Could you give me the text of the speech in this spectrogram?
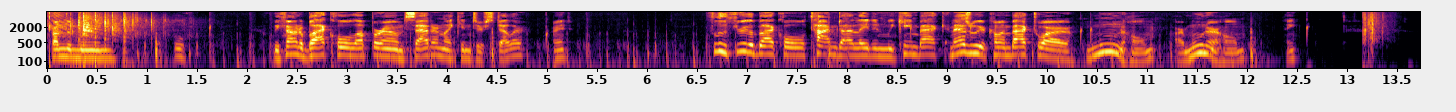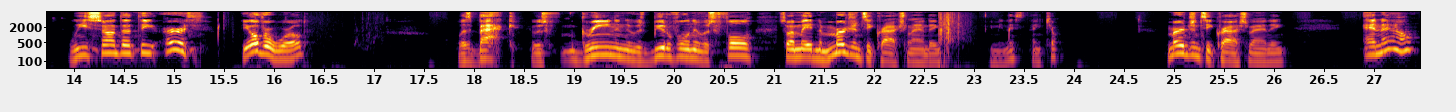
from the moon. Ooh. We found a black hole up around Saturn, like interstellar, right? Flew through the black hole, time dilated, and we came back. And as we were coming back to our moon home, our mooner home, hey, we saw that the Earth, the overworld, was back. It was green and it was beautiful and it was full. So I made an emergency crash landing. Give me this, thank you. Emergency crash landing. And now,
